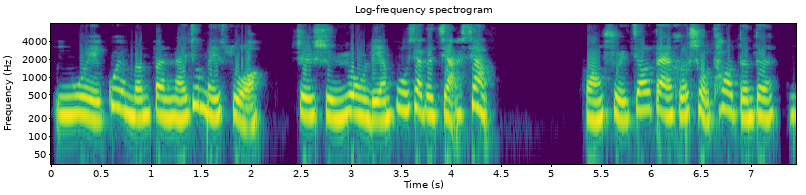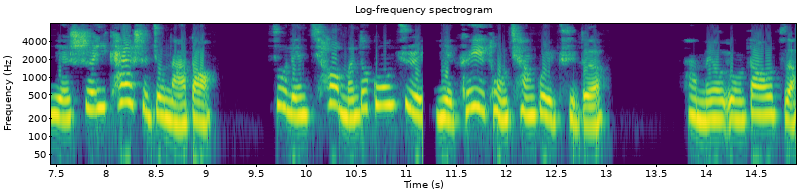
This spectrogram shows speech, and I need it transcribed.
因为柜门本来就没锁，这是于永莲布下的假象。防水胶带和手套等等也是一开始就拿到，就连撬门的工具也可以从枪柜取得。他没有用刀子，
